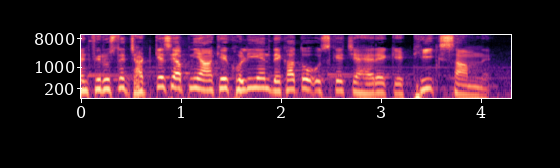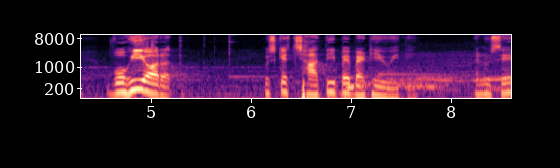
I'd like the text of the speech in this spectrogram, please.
एंड फिर उसने झटके से अपनी आँखें खोली एंड देखा तो उसके चेहरे के ठीक सामने वही औरत उसके छाती पे बैठी हुई थी। एंड उसे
